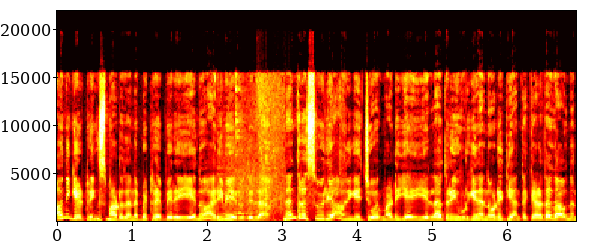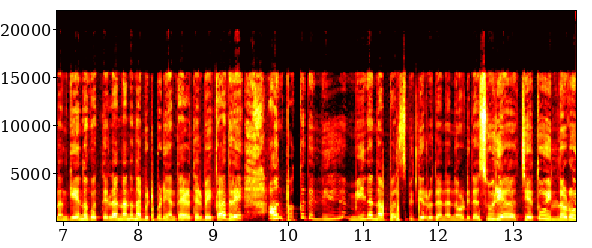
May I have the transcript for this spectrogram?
ಅವನಿಗೆ ಡ್ರಿಂಕ್ಸ್ ಮಾಡೋದನ್ನು ಬಿಟ್ಟರೆ ಬೇರೆ ಏನು ಅರಿವೇ ಇರುವುದಿಲ್ಲ. ನಂತರ ಸೂರ್ಯ ಅವನಿಗೆ ಜೋರು ಮಾಡಿ ಏ ಎಲ್ಲಾದರೂ ಈ ಹುಡುಗಿನ ನೋಡಿದ್ಯಾ? ಅಂತ ಕೇಳಿದಾಗ ಅವನು ನನಗೇನು ಗೊತ್ತಿಲ್ಲ, ನನ್ನನ್ನು ಬಿಟ್ಬಿಡಿ ಅಂತ ಹೇಳ್ತಿರ್ಬೇಕಾದ್ರೆ ಅವನ ಪಕ್ಕದಲ್ಲಿ ಮೀನನ್ನು ಪರ್ಸ್ ಬಿದ್ದಿರೋದನ್ನು ನೋಡಿದ ಸೂರ್ಯ, ಚೇತು ಇಲ್ಲಿ ನೋಡು,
